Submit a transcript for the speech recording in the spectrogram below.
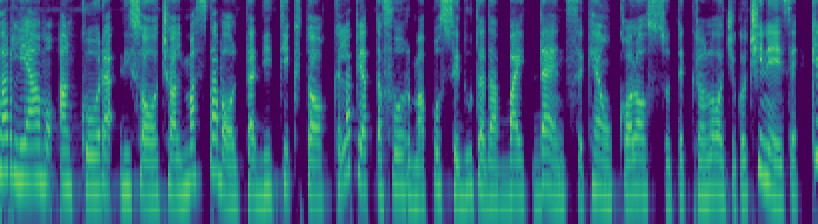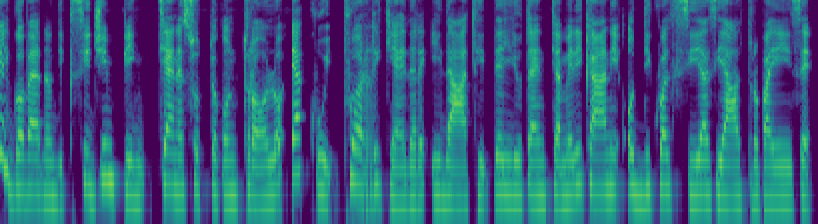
Parliamo ancora di social, ma stavolta di TikTok, la piattaforma posseduta da ByteDance, che è un colosso tecnologico cinese che il governo di Xi Jinping tiene sotto controllo e a cui può richiedere i dati degli utenti americani o di qualsiasi altro paese.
